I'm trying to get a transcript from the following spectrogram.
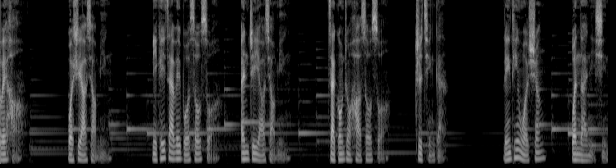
位好，我是姚晓明，你可以在微博搜索 “ng 姚晓明”，在公众号搜索“致情感”，聆听我声，温暖你心。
